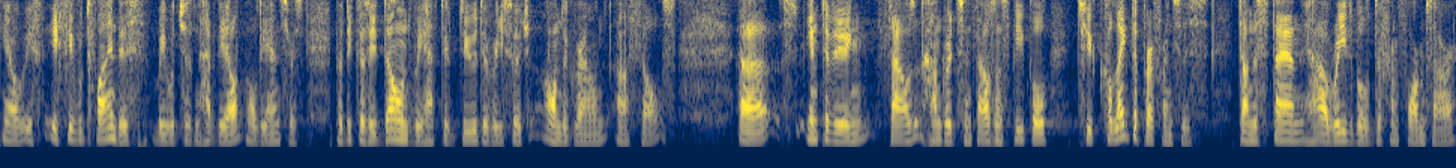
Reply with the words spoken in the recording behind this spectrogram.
You know, if, if we would find this, we would just have the, all the answers. But because we don't, we have to do the research on the ground ourselves, uh, interviewing thousands, hundreds and thousands of people to collect the preferences, to understand how readable different forms are,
